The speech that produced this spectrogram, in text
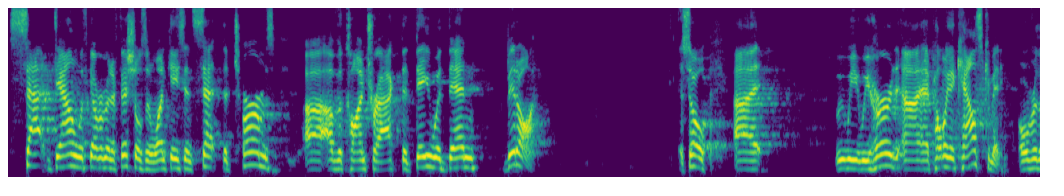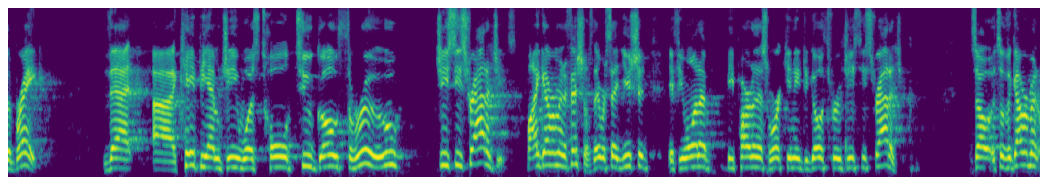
sat down with government officials in one case and set the terms uh, of the contract that they would then bid on. So uh, we, we heard uh, at Public Accounts Committee over the break that uh, KPMG was told to go through GC strategies by government officials. They were said you should, if you want to be part of this work, you need to go through GC strategy. So, so the government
